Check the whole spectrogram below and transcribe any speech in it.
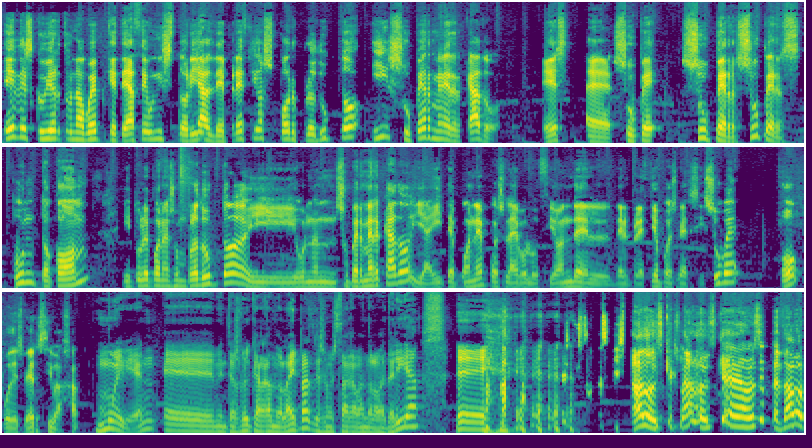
he descubierto una web que te hace un historial de precios por producto y supermercado. Es eh, supersupers.com y tú le pones un producto y un supermercado y ahí te pone pues la evolución del, precio, puedes ver si sube o puedes ver si baja. Muy bien, eh, mientras voy cargando el iPad, que se me está acabando la batería. Eh... es que despistado, es que claro, es que hemos empezado.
